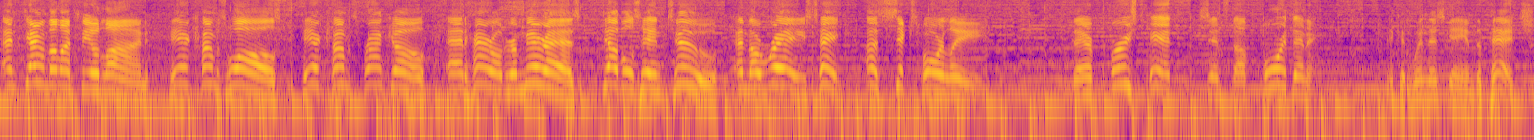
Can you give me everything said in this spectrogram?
and down the left field line. Here comes Walls. Here comes Franco. And Harold Ramirez doubles in two, and the Rays take a 6 4 lead. Their first hit since the fourth inning. They could win this game. The pitch.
